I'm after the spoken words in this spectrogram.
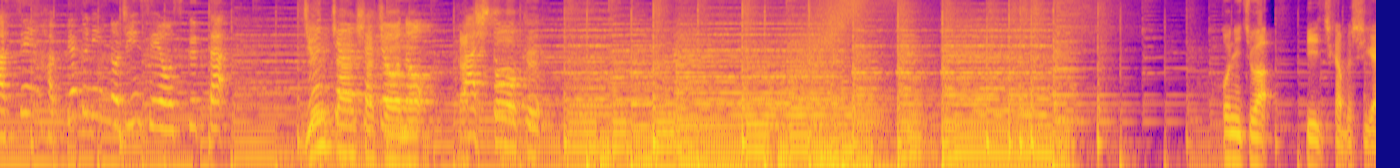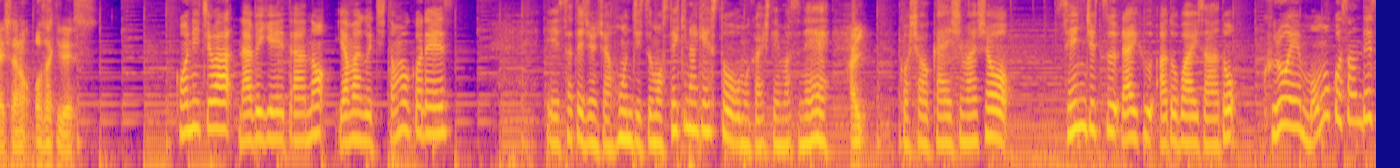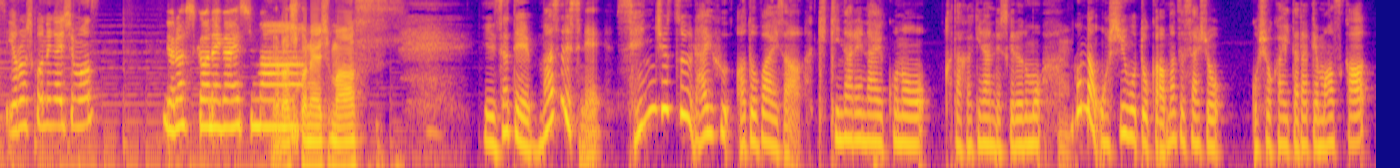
8800人の人生を救った。純ちゃん社長のラストーク。こんにちは。ビーチ株式会社の尾崎です。こんにちは。ナビゲーターの山口智子です、えーさて純ちゃん本日も素敵なゲストをお迎えしていますね。はい。ご紹介しましょう。戦術ライフアドバイザーの黒江桃子さんです。よろしくお願いしますよろしくお願いします。よろしくお願いします。えーさて、まずですね、戦術ライフアドバイザー、聞き慣れないこの肩書きなんですけれども、うんどんなお仕事か、まず最初ご紹介いただけますか？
